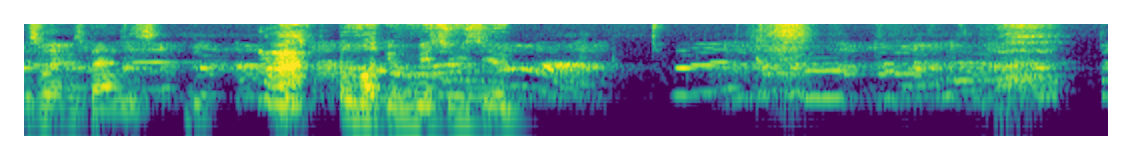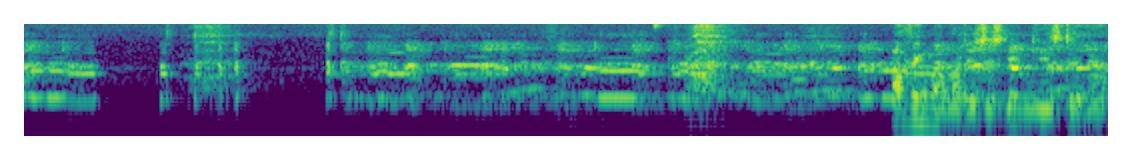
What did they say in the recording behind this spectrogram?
This wasn't as bad as a mystery soup. I think my body's just getting used to it now.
